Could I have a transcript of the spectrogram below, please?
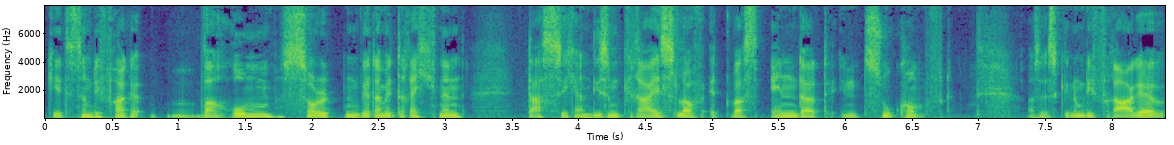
geht es um die Frage, warum sollten wir damit rechnen, dass sich an diesem Kreislauf etwas ändert in Zukunft? Also es geht um die Frage,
